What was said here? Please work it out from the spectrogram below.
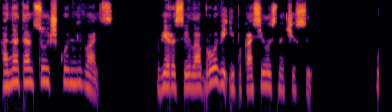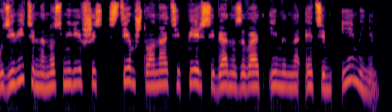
Она танцует школьный вальс. Вера свела брови и покосилась на часы. Удивительно, но смирившись с тем, что она теперь себя называет именно этим именем,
